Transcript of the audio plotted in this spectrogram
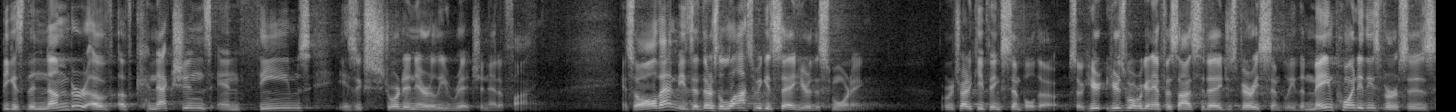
Because the number of, of connections and themes is extraordinarily rich and edifying. And so all that means that there's lots we could say here this morning. We're going to try to keep things simple, though. So here, here's what we're going to emphasize today, just very simply. The main point of these verses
